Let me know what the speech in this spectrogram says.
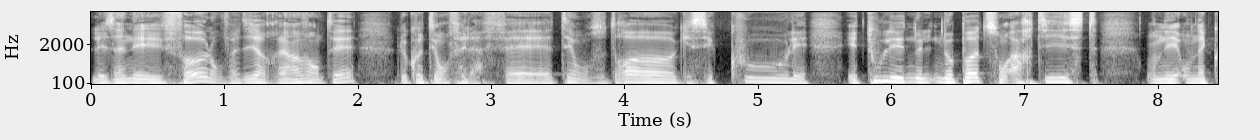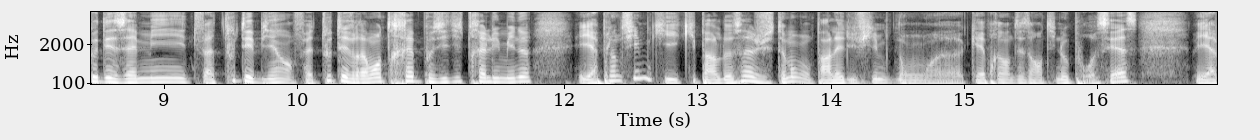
Les années folles, on va dire, réinventées. Le côté on fait la fête et on se drogue et c'est cool et, et tous les, nos, potes sont artistes. On est, on que des amis. Enfin, tout est bien en fait. Tout est vraiment très positif, très lumineux. Et il y a plein de films qui, parlent de ça justement. On parlait du film dont euh, qu'avait présenté Tarantino pour OCS, mais il y a,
